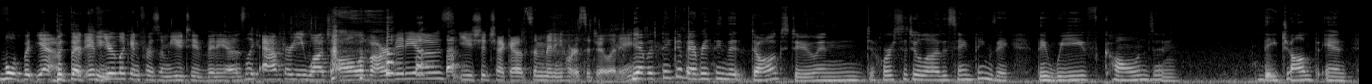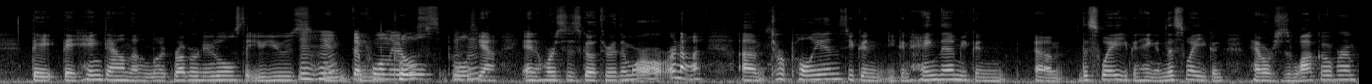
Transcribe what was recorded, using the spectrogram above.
Well, but yeah, But but, if cute. you're looking for some YouTube videos, like after you watch all of our videos, you should check out some mini horse agility. Yeah, but think of everything that dogs do, and horses do a lot of the same things. They they weave cones and they jump and they they hang down the like rubber noodles that you use Mm-hmm. the in pool noodles. pools, pools, yeah, and horses go through them or, or not. Um, tarpaulins, you can you can hang them. You can um, this way. You can hang them this way. You can have horses walk over them.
